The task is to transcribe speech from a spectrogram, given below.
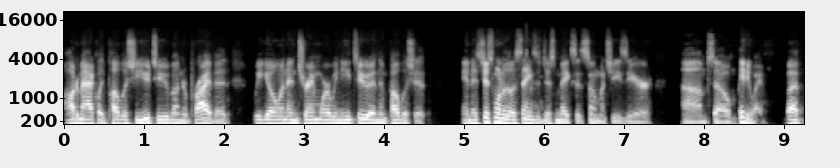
automatically published to YouTube under private. We go in and trim where we need to and then publish it. And it's just one of those things that just makes it so much easier. Um, so anyway, but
